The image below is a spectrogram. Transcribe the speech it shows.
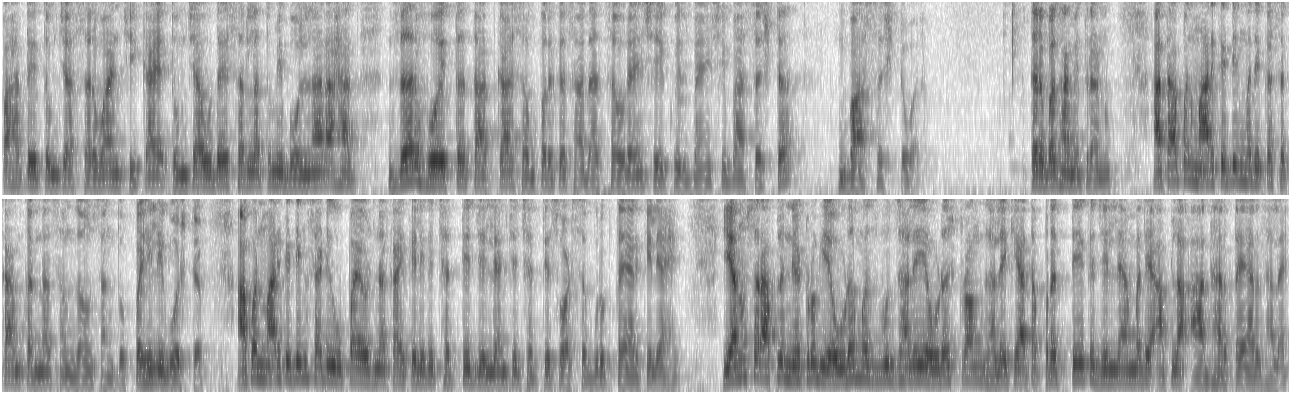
पाहतोय तुमच्या सर्वांची. काय तुमच्या उदय सरला तुम्ही बोलणार आहात? जर होय तर तात्काळ संपर्क साधा चौऱ्याऐंशी एकवीस ब्याऐंशी बासष्ट बासष्टवर तर बघा मित्रांनो आता आपण मार्केटिंगमध्ये कसं काम करणार समजावून सांगतो. पहिली गोष्ट आपण मार्केटिंगसाठी उपाययोजना काय केली की छत्तीस जिल्ह्यांचे छत्तीस व्हॉट्सअप ग्रुप तयार केले आहे. यानुसार आपलं नेटवर्क एवढं मजबूत झालं एवढं स्ट्रॉंग झालं की आता प्रत्येक जिल्ह्यामध्ये आपला आधार तयार झाला आहे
